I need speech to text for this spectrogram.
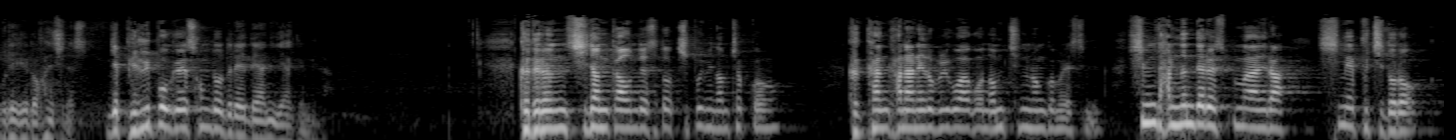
우리에게도 헌신했습니다. 이게 빌립보 교회 성도들에 대한 이야기입니다. 그들은 시련 가운데서도 기쁨이 넘쳤고 극한 가난에도 불구하고 넘치는 헌금을 했습니다. 힘 닿는 대로 했을 뿐만 아니라 힘에 붙이도록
